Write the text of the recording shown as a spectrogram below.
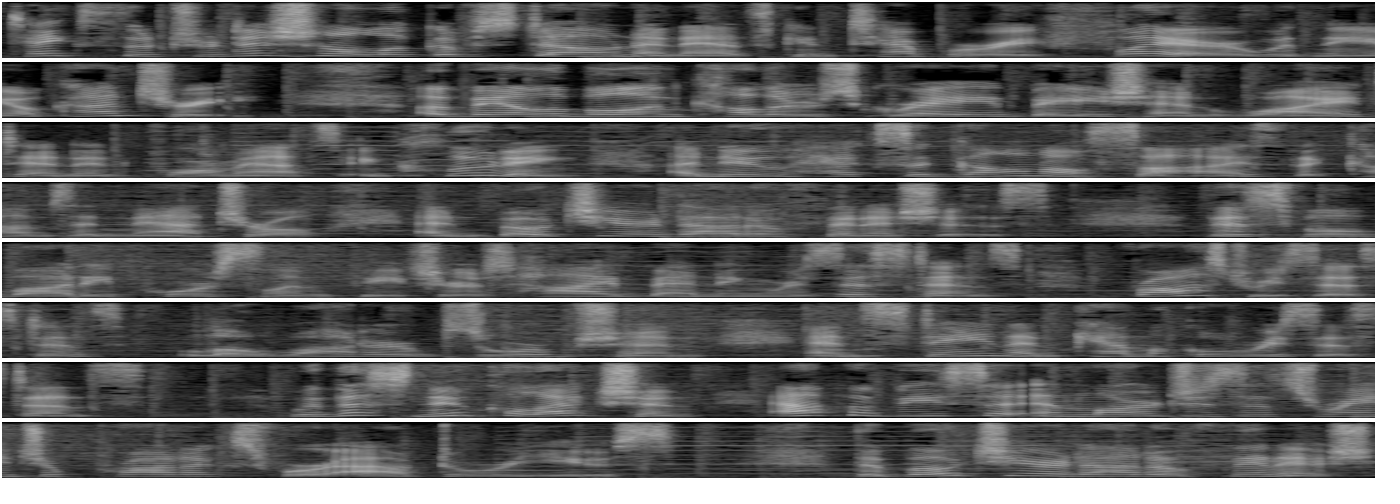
takes the traditional look of stone and adds contemporary flair with neo country. Available in colors gray, beige, and white, and in formats including a new hexagonal size that comes in natural and bocciardado finishes. This full body porcelain features high bending resistance, frost resistance, low water absorption, and stain and chemical resistance. With this new collection, Apavisa enlarges its range of products for outdoor use. The Bocciardado finish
